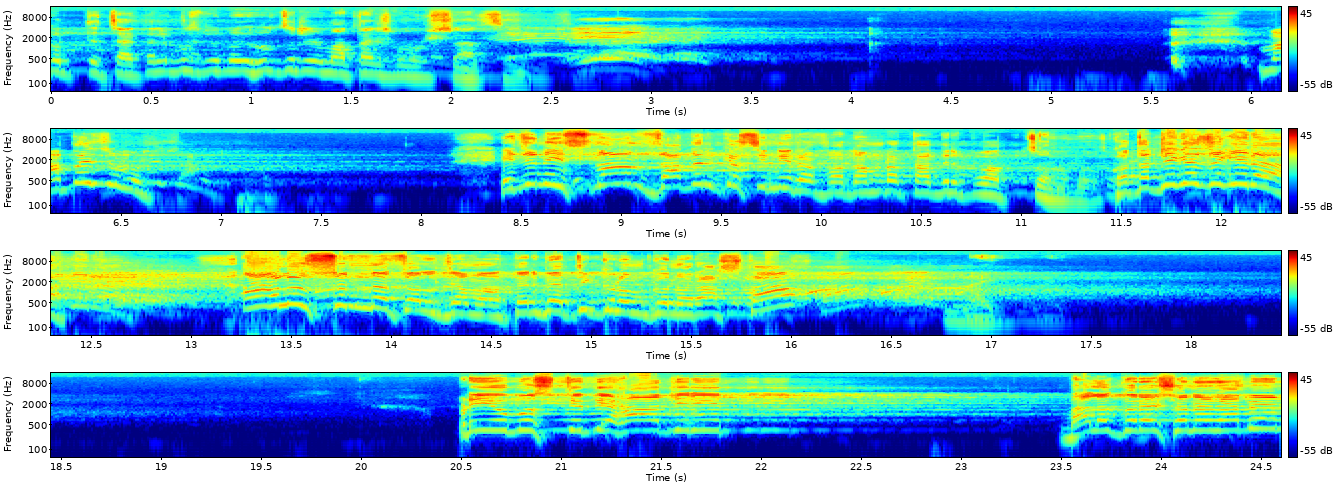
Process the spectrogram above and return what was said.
করতে চায়, তাহলে বুঝবেন ওই হুজুরের মাথায় সমস্যা আছে। মাথায় সমস্যা। এই জন্য ইসলাম যাদের কাছে নিরাপদ, আমরা তাদের পথ চলবো। কথা ঠিক আছে কিনা? আহলুসুন্নাতল জামাতের ব্যতিক্রম কোন রাস্তা নাই। প্রিয় উপস্থিতি হাজির। ভালো করে শোনা যাবেন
